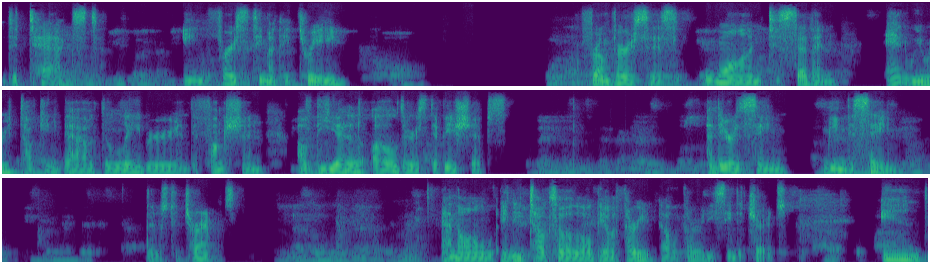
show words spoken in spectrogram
the text in First Timothy 3 from verses 1 to 7 and we were talking about the labor and the function of the elders the bishops. And they're the same mean the same those two terms. And all and it talks about all the authority, authorities in the church. And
